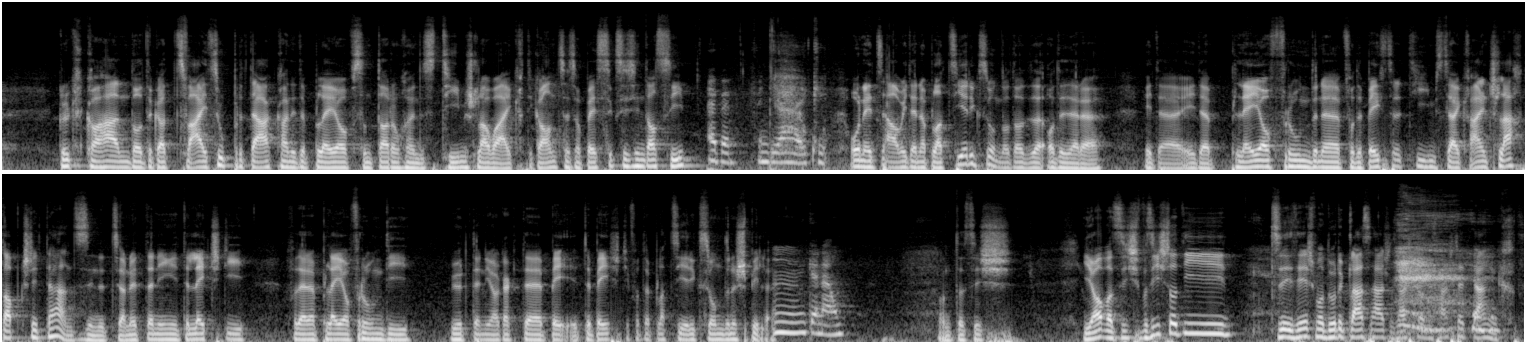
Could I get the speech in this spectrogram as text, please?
Glück gehabt haben oder gerade zwei super Tage in den Playoffs und darum können das Team schlagen, eigentlich die ganze Saison besser sind als sie. Eben, finde ich auch heikel. Und jetzt auch in diesen Platzierungsrunden oder, oder in der in den, in den Playoff-Runden der besseren Teams, die eigentlich nicht schlecht abgeschnitten haben. Sie sind jetzt ja nicht dann in der letzte von dieser Playoff-Runde würde dann ja gegen den, Be den Besten von der Platzierungsrunden spielen. Mm, genau. Und das ist... Ja, was ist, was ist so die... Das erste Mal durchgelesen hast, was hast du, was hast du gedacht?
